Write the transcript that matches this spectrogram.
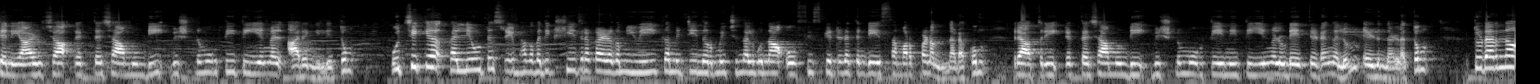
ശനിയാഴ്ച രക്തചാമുണ്ടി വിഷ്ണുമൂർത്തി തീയങ്ങൾ അരങ്ങിലെത്തും. ഉച്ചയ്ക്ക് കല്യൂട്ട് ശ്രീ ഭഗവതി ക്ഷേത്ര കഴകം യു എ കമ്മിറ്റി നിർമ്മിച്ചു നൽകുന്ന ഓഫീസ് കെട്ടിടത്തിന്റെ സമർപ്പണം നടക്കും. രാത്രി രക്തചാമുണ്ടി വിഷ്ണുമൂർത്തി എന്നീ തീയങ്ങളുടെ തിടങ്ങലും എഴുന്നള്ളത്തും. തുടർന്ന്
